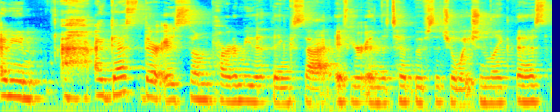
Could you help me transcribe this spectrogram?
I mean, I guess there is some part of me that thinks that if you're in the type of situation like this,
